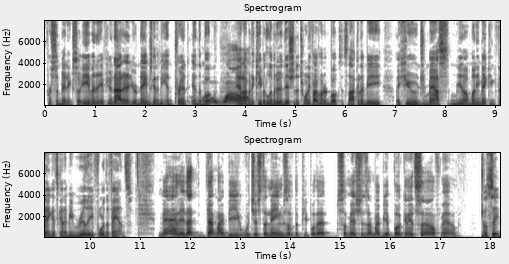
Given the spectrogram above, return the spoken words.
for submitting. So even if you're not in it, your name's going to be in print in the book. Oh, wow. And I'm going to keep it limited edition to 2,500 books. It's not going to be a huge mass, you know, money making thing. It's going to be really for the fans. Man, eh, that that might be with just the names of the people that submissions. That might be a book in itself, man. We'll see.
